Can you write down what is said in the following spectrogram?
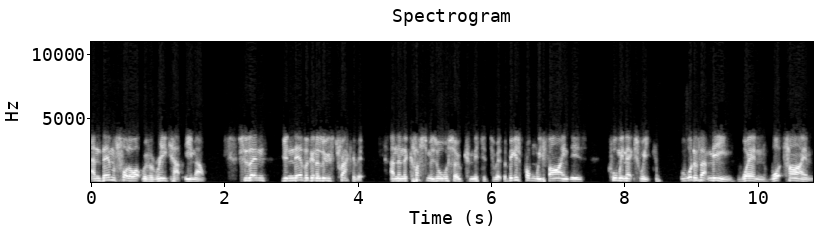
and then follow up with a recap email. So then you're never going to lose track of it. And then the customer is also committed to it. The biggest problem we find is call me next week. What does that mean? When? What time?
